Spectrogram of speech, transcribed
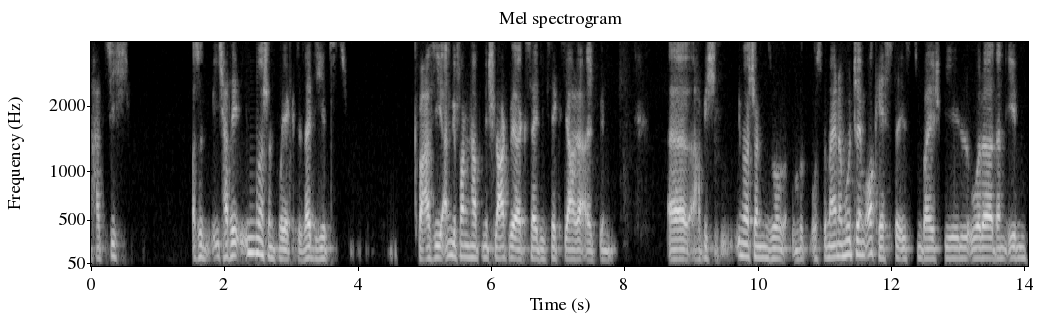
hat sich also ich hatte immer schon Projekte, seit ich jetzt quasi angefangen habe mit Schlagwerk, seit ich sechs Jahre alt bin, äh, habe ich immer schon so, was bei meiner Mutter im Orchester ist zum Beispiel, oder dann eben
